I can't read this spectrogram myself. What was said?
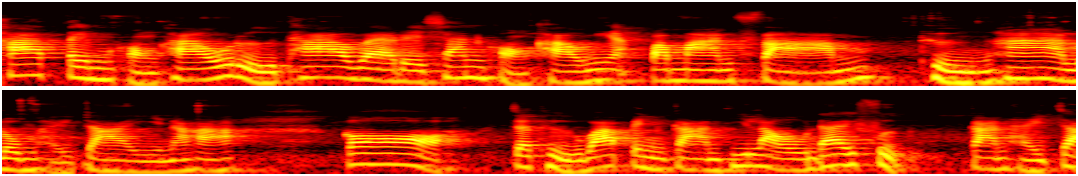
ท่าเต็มของเขาหรือท่า variation ของเขาเนี่ยประมาณ 3 ถึง 5 ลมหายใจนะคะ ก็จะถือว่าเป็นการที่เราได้ฝึกการหายใจ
